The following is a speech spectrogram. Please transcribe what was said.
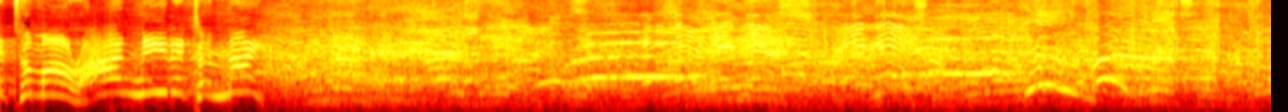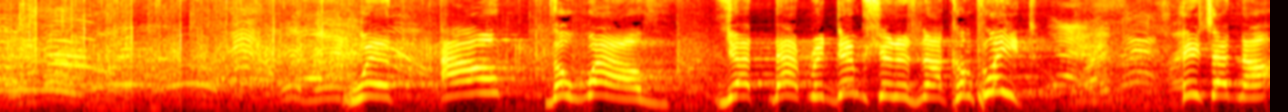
it tomorrow. I need it tonight. The wealth, yet that redemption is not complete. He said, Now,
